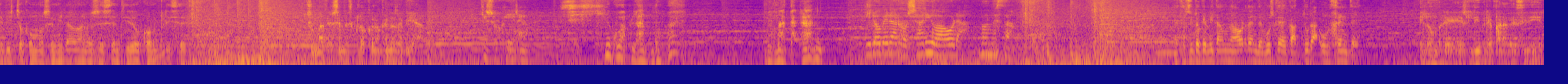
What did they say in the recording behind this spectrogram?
He visto cómo se miraban, los he sentido cómplices. Su madre se mezcló con lo que no debía. ¿Qué sugiere? Si sigo hablando, me matarán. Quiero ver a Rosario ahora. ¿Dónde está? Necesito que emitan una orden de búsqueda y captura urgente. El hombre es libre para decidir,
